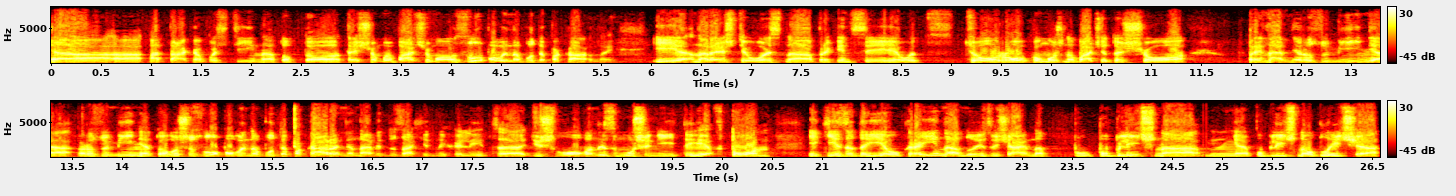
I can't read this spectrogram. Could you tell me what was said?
А, а, атака постійна, тобто те, що ми бачимо, зло повинно бути покаране. І нарешті, ось наприкінці от цього року можна бачити, що принаймні розуміння, розуміння того, що зло повинно бути покаране, навіть до західних еліт е, дійшло. Вони змушені йти в тон, який задає Україна. Ну і звичайно, пу- публічна публічне обличчя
